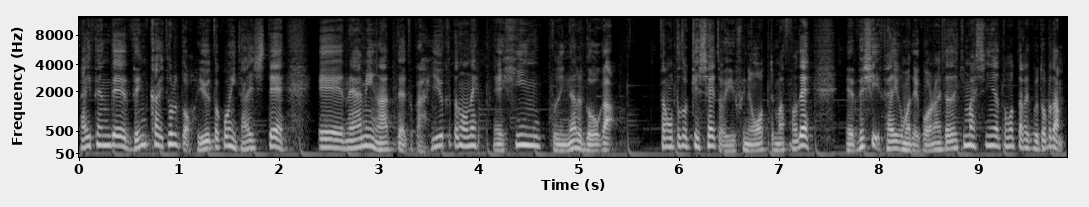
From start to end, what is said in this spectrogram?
対戦で全回取るというところに対して、えー、悩みがあったりとかいう方のね、ヒントになる動画、たお届けしたいというふうに思ってますので、えー、ぜひ最後までご覧いただきましていいなと思ったらグッドボタン、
